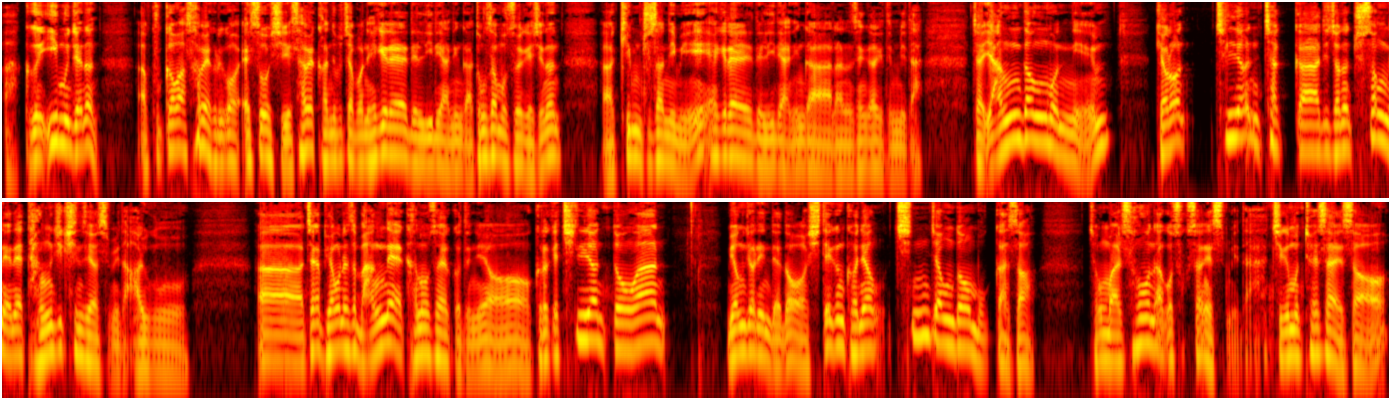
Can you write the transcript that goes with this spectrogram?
아, 그, 이 문제는 아, 국가와 사회 그리고 SOC 사회 간접자본이 해결해야 될 일이 아닌가 동사무소에 계시는 아, 김 주사님이 해결해야 될 일이 아닌가라는 생각이 듭니다. 자 양덕모님 결혼 7년 차까지 저는 추석 내내 당직 신세였습니다. 아이고 아, 제가 병원에서 막내 간호사였거든요. 그렇게 7년 동안 명절인데도 시댁은커녕 친정도 못 가서 정말 서운하고 속상했습니다. 지금은 퇴사해서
